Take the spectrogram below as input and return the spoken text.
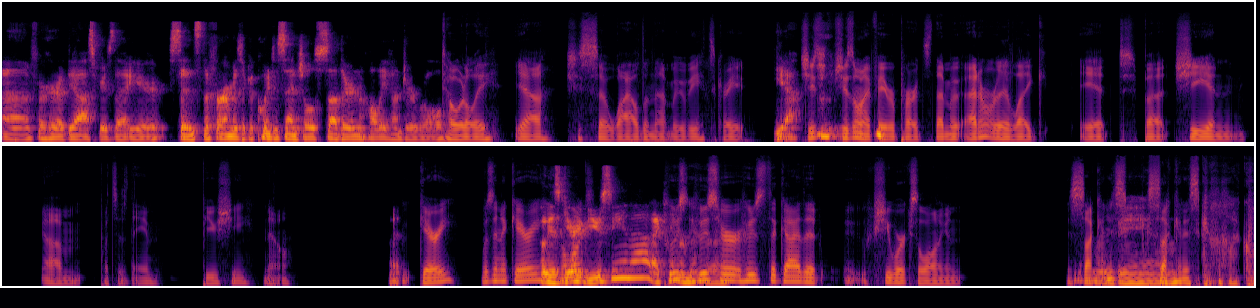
uh, for her at the Oscars that year, since the firm is like a quintessential Southern Holly Hunter role. Totally. Yeah. She's so wild in that movie. It's great. Yeah, She's she's one of my favorite parts. That movie I don't really like it, but she and um what's his name? Bushy? No. What? Gary? Wasn't it Gary? Oh, is Gary Along- Busey in that? I can't Who's remember. who's her who's the guy that she works along and is sucking his Damn. sucking his cock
